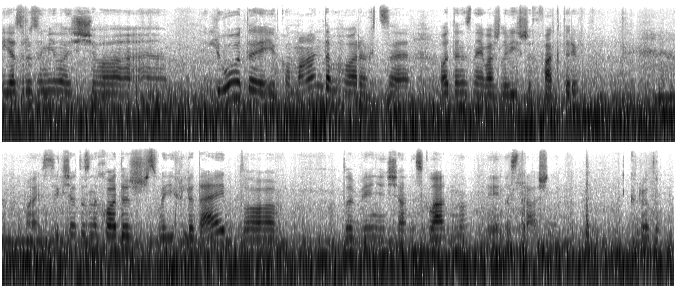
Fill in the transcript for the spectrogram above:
І я зрозуміла, що е, люди і команда в горах це один з найважливіших факторів. Ось, якщо ти знаходиш своїх людей, то тобі нічого не складно і не страшно. Круто.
